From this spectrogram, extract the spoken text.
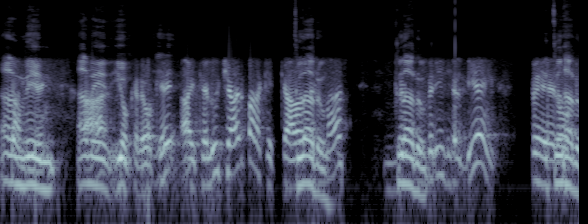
Amén. Ah, yo creo que hay que luchar para que cada vez más claro. brilla el bien, pero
